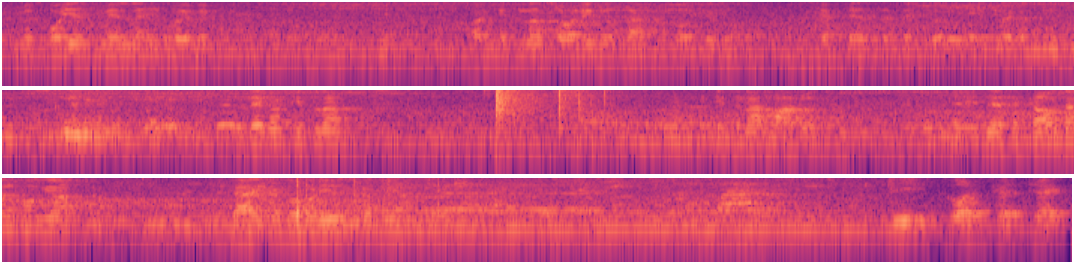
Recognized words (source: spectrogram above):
इसमें कोई स्मेल नहीं, कोई व्यक्ति और कितना सॉलिड होता है, वो देखो। इसके फेस से देख लो, कितना गंदा तो देखो कितना इतना हार्ड होता है। जैसे काउ डंक हो गया गाय का गोबर यूज कर दिया we got contact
